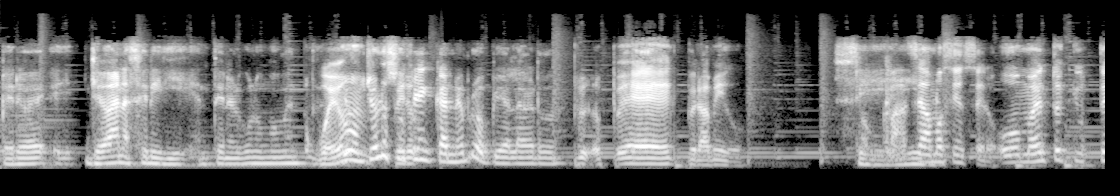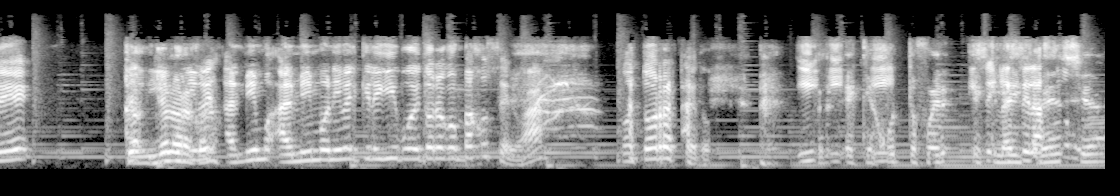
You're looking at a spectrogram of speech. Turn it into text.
Pero eh, eh, llegaban a ser hirientes en algunos momentos. Weón, yo, yo lo sufrí pero- en carne propia, la verdad. Pero, eh, pero amigo, Sí. no, seamos sinceros. Hubo un momento en que usted. Yo- al, yo lo nivel, al, mismo, al mismo nivel que el equipo de Toro con Bajo Cero, ¿ah? Con todo respeto. Y, es que justo fue. Es se- la diferencia.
